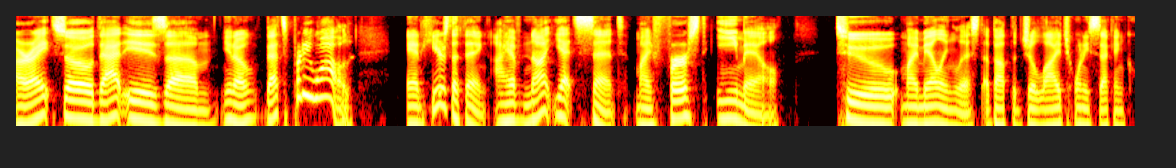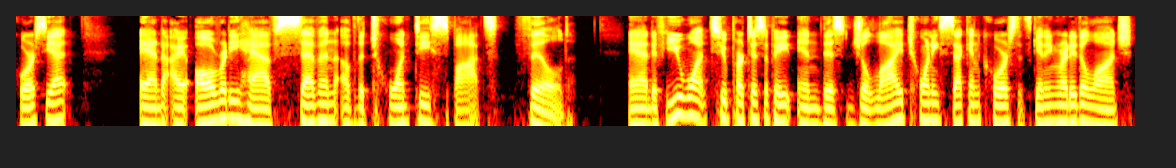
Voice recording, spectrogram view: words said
All right. So that is, um, you know, that's pretty wild. And here's the thing I have not yet sent my first email to my mailing list about the July 22nd course yet. And I already have seven of the 20 spots filled. And if you want to participate in this July 22nd course that's getting ready to launch,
